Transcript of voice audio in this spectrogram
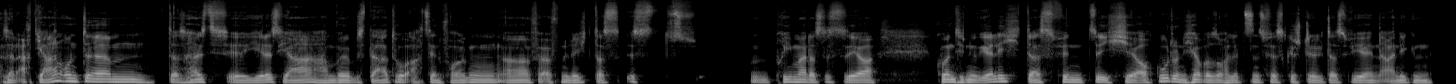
seit acht Jahren und ähm, das heißt, äh, jedes Jahr haben wir bis dato 18 Folgen äh, veröffentlicht. Das ist hm, prima, das ist sehr kontinuierlich. Das finde ich auch gut und ich habe also auch letztens festgestellt, dass wir in einigen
